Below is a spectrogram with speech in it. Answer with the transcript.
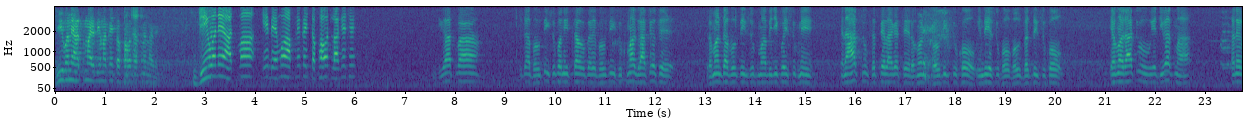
જીવ અને આત્મા એ બેમાં કઈ તફાવત આપને લાગે? જીવ અને આત્મા એ બે માં આપને કઈ તફાવત લાગે છે? જીવાત્મા બધા ભૌતિક સુખોની ઈચ્છાઓ કરે, ભૌતિક સુખમાં જ રાચ્યો છે. રમણતા ભૌતિક સુખમાં, બીજી કોઈ સુખની એના આ સુખ સત્ય લાગે છે, રમણ ભૌતિક સુખો, ઇન્દ્રિય સુખો, ભૌતિક સુખો. એમાં રાચવું એ જીવાત્મા અને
